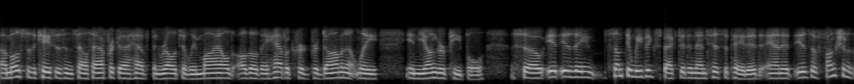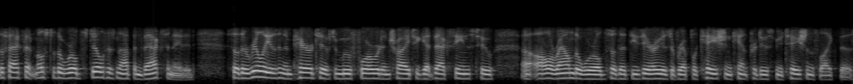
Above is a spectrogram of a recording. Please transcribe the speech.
Uh, most of the cases in South Africa have been relatively mild, although they have occurred predominantly in younger people. So it is a something we've expected and anticipated, and it is a function of the fact that most of the world still has not been vaccinated. So there really is an imperative to move forward and try to get vaccines to uh, all around the world so that these areas of replication can't produce mutations like this.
